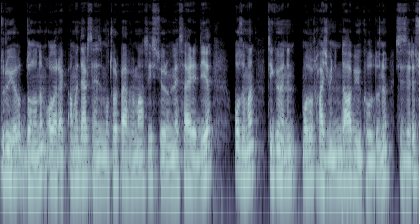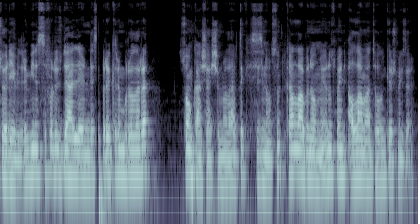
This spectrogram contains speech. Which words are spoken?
duruyor donanım olarak. Ama derseniz motor performansı istiyorum vesaire diye o zaman Tiguan'ın motor hacminin daha büyük olduğunu sizlere söyleyebilirim. Yine 0-100 değerlerini de bırakırım buralara. Son karşılaştırmalar artık sizin olsun. Kanala abone olmayı unutmayın. Allah'a emanet olun. Görüşmek üzere.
